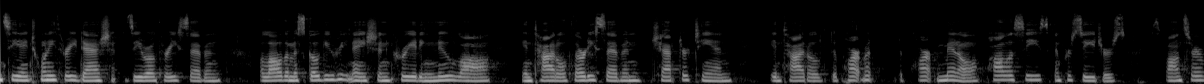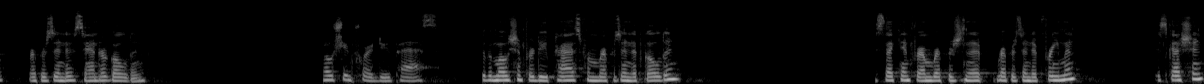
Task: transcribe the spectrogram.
NCA twenty-three 37 allow the Muscogee Creek Nation creating new law in Title thirty-seven, Chapter ten, entitled Department, Departmental Policies and Procedures. Sponsor Representative Sandra Golden. motion for a due pass, We have a motion for due pass from Representative Golden, second from Representative, Representative Freeman. Discussion?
